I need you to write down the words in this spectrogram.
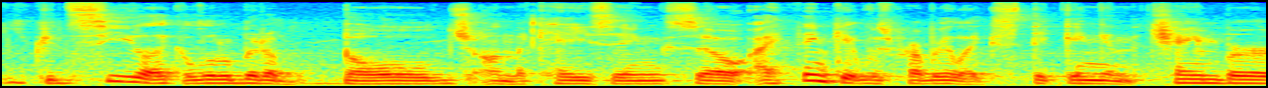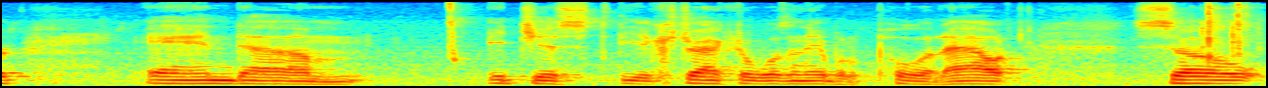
you could see like a little bit of bulge on the casing, so I think it was probably like sticking in the chamber, and um, it just the extractor wasn't able to pull it out. So,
